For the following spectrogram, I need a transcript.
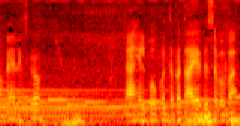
Okay, let's go. Dahil pupunta pa tayo doon sa baba.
